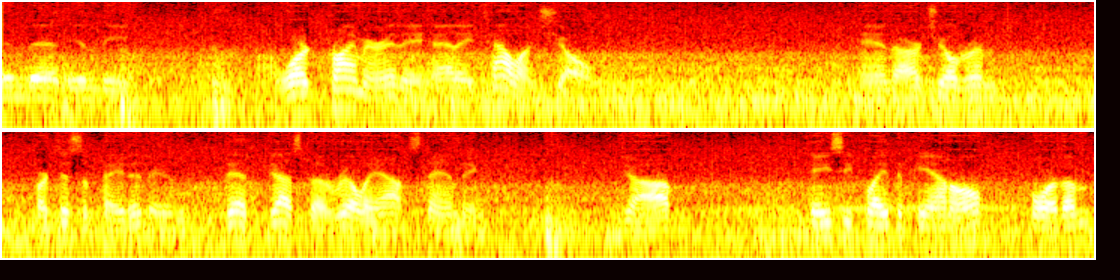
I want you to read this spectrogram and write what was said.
in that in the ward primary they had a talent show and our children participated and did just a really outstanding job. Kaci played the piano for them,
